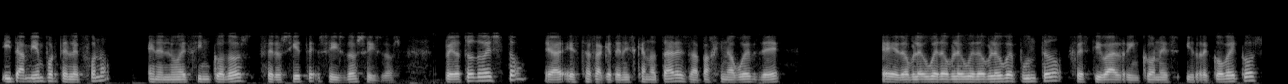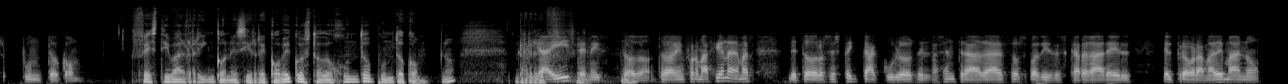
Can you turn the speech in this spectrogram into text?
y también por teléfono en el 952 07 6262. Pero todo esto, eh, esta es la que tenéis que anotar, es la página web de eh, www.festivalrinconesyrrecovecos.com. Festival Rincones y Recovecos todo junto.com, ¿no? Y ahí tenéis todo, toda la información, además de todos los espectáculos, de las entradas, os podéis descargar el, el programa de mano,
